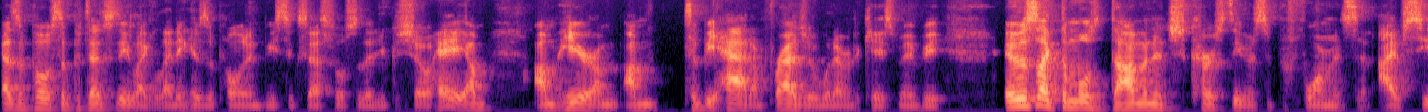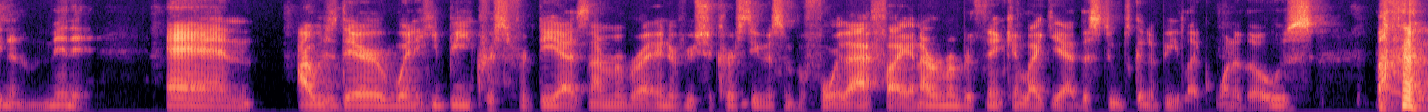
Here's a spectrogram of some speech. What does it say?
as opposed to potentially like letting his opponent be successful so that you can show, hey, I'm I'm here, I'm I'm to be had, I'm fragile, whatever the case may be. It was like the most dominant Kurt Stevenson performance that I've seen in a minute. And I was there when he beat Christopher Diaz. And I remember I interviewed Shakur Stevenson before that fight. And I remember thinking, like, yeah, this dude's gonna be like one of those. yeah.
